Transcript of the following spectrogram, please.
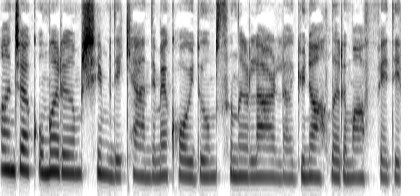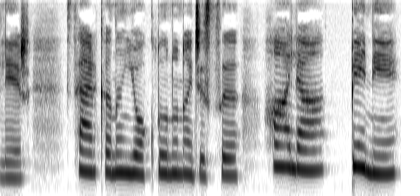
Ancak umarım şimdi kendime koyduğum sınırlarla günahlarım affedilir. Serkan'ın yokluğunun acısı hala beni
